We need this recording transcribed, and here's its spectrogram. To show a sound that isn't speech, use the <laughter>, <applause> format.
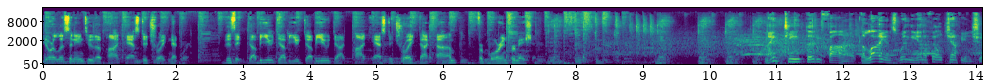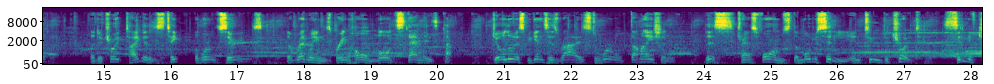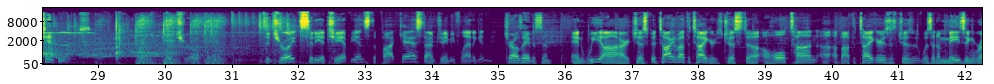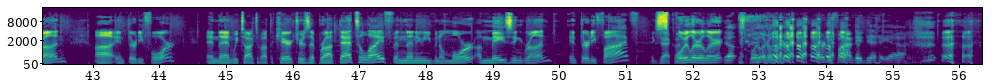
You're listening to the Podcast Detroit Network. Visit www.podcastdetroit.com for more information. 1935, the Lions win the NFL championship. The Detroit Tigers take the World Series. The Red Wings bring home Lord Stanley's Cup. Joe Louis begins his rise to world domination. This transforms the Motor City into Detroit, City of Champions. Detroit. Detroit, City of Champions, the podcast. I'm Jamie Flanagan. Charles Avison. And we are just been talking about the Tigers, just uh, a whole ton uh, about the Tigers. It just was an amazing run uh, in 34. And then we talked about the characters that brought that to life, and then an even a more amazing run in 35. Exactly. Spoiler alert. Yep, spoiler alert. <laughs> 35, they did it, yeah. <laughs>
